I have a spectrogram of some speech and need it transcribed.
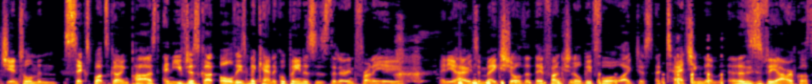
gentlemen sex bots going past and you've just got all these mechanical penises that are in front of you and you're having to make sure that they're functional before like just attaching them this is vr of course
